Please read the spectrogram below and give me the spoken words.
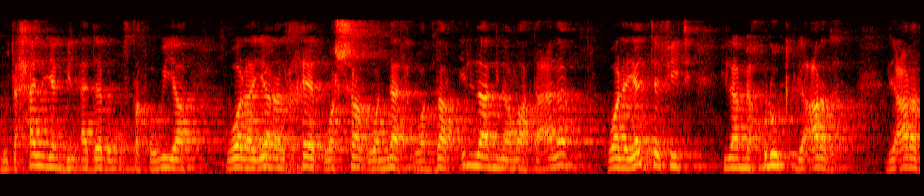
متحليا بالأداب المصطفوية ولا يرى الخير والشر والنفع والضر إلا من الله تعالى ولا يلتفت إلى مخلوق لعرض لعرض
